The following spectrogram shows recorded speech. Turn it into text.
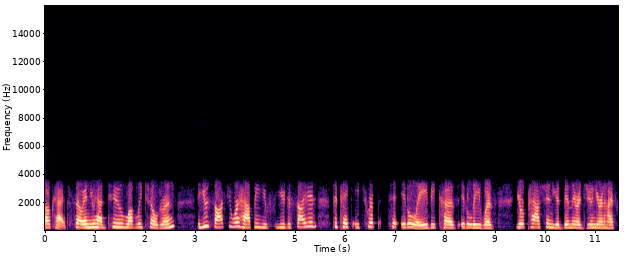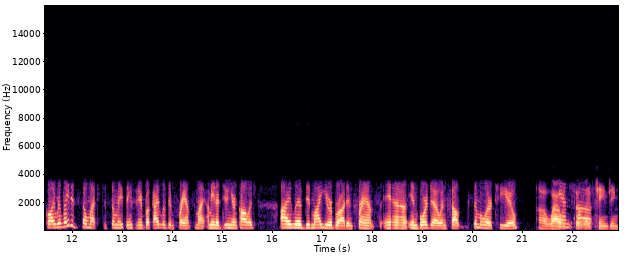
Okay. So, and you had two lovely children. You thought you were happy. You you decided to take a trip to Italy because Italy was your passion. You had been there a junior in high school. I related so much to so many things in your book. I lived in France. My I mean, a junior in college. I lived in my year abroad in France, uh, in Bordeaux, and felt similar to you. Oh wow, And, it's so uh, life changing.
